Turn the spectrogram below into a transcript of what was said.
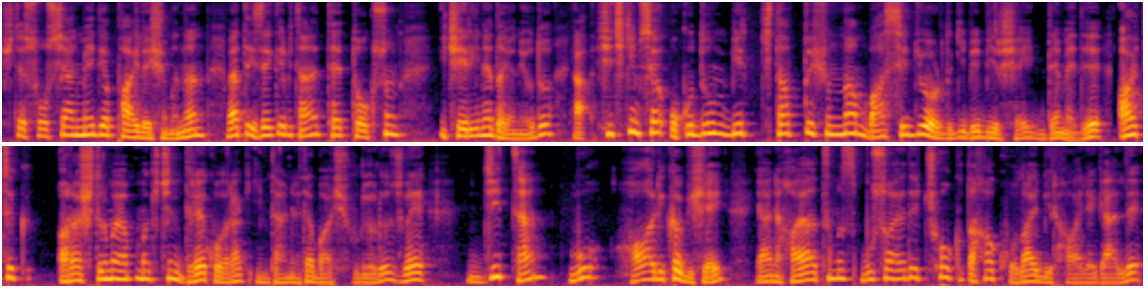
işte sosyal medya paylaşımının ve hatta izledikleri bir tane TED Talks'un içeriğine dayanıyordu. Ya hiç kimse okuduğum bir kitapta şundan bahsediyordu gibi bir şey demedi. Artık araştırma yapmak için direkt olarak internete başvuruyoruz ve cidden bu harika bir şey. Yani hayatımız bu sayede çok daha kolay bir hale geldi.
